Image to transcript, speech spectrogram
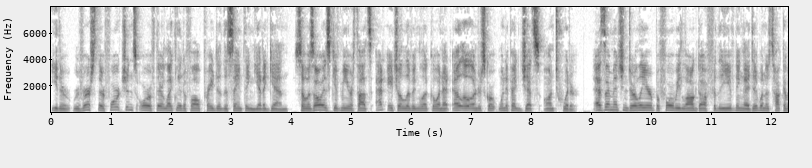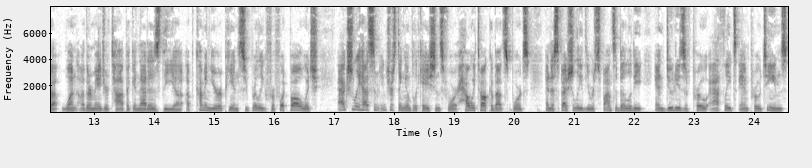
either reverse their fortunes or if they're likely to fall prey to the same thing yet again. So as always, give me your thoughts at HL and at LO underscore Winnipeg Jets on Twitter. As I mentioned earlier, before we logged off for the evening, I did want to talk about one other major topic, and that is the uh, upcoming European Super League for football, which actually has some interesting implications for how we talk about sports and especially the responsibility and duties of pro athletes and pro teams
